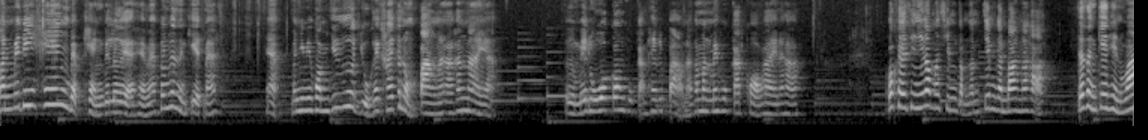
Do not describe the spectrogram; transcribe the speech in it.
มันไม่ได้แห้งแบบแข็งไปเลยอะเห็นไหมเพื่อนๆสังเกตไหม เนี่ยมันยังมีความยืดอยู่คล้ายๆ ขนมปังนะคะ ข้างในอะเออไม่รู้ว่ากล้องโฟกัสให้หรือเปล่านะถ้ามันไม่โฟกัสขออภัยนะคะ โอเค ทีนี้เรามาชิมกับน้ำจิ้มกันบ้างนะคะ จะสังเกตเห็นว่า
